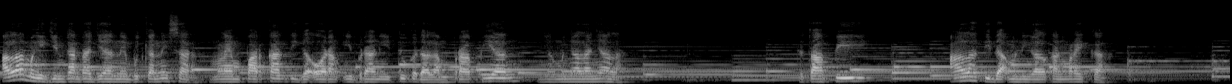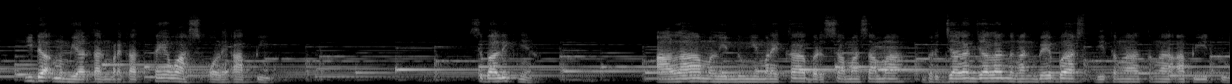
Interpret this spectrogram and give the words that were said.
Allah mengizinkan Raja Nebukadnezar melemparkan tiga orang Ibrani itu ke dalam perapian yang menyala-nyala. Tetapi Allah tidak meninggalkan mereka, tidak membiarkan mereka tewas oleh api. Sebaliknya, Allah melindungi mereka bersama-sama berjalan-jalan dengan bebas di tengah-tengah api itu.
